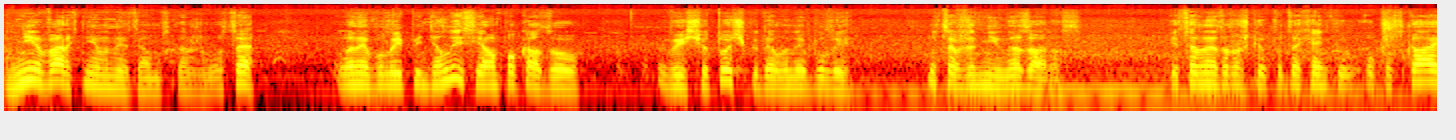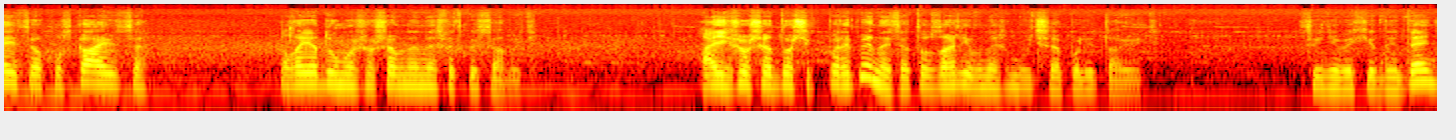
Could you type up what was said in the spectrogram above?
Ні вверх, ні вниз, я вам скажу. Оце вони були і піднялись, я вам показував вищу точку, де вони були. Ну це вже ні, не зараз. І це вони трошки потихеньку опускаються, опускаються. Але я думаю, що ще вони не швидко сядуть. А якщо ще дощик перепиниться, то взагалі вони мабуть, ще політають. Сьогодні вихідний день,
